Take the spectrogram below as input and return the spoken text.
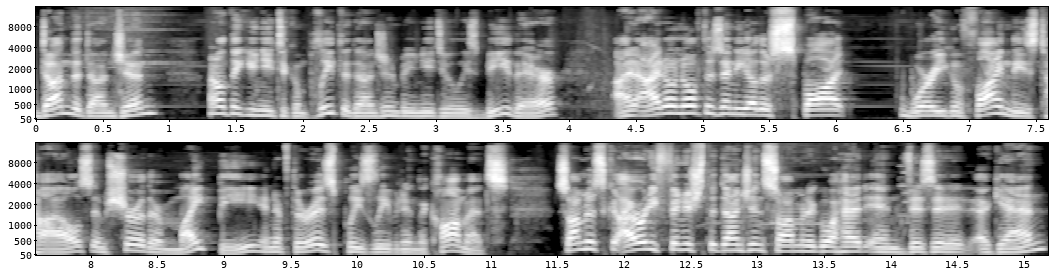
done the dungeon. I don't think you need to complete the dungeon, but you need to at least be there. I, I don't know if there's any other spot where you can find these tiles. I'm sure there might be, and if there is, please leave it in the comments. So I'm just, I already finished the dungeon, so I'm going to go ahead and visit it again.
